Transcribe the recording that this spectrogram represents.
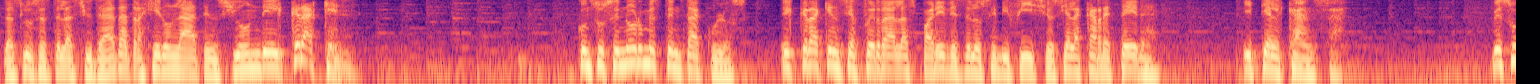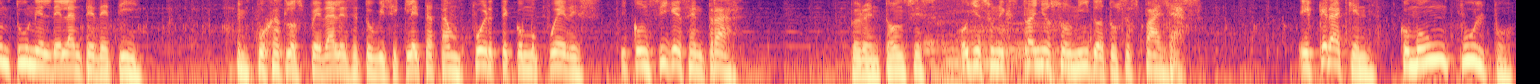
Las luces de la ciudad atrajeron la atención del kraken. Con sus enormes tentáculos, el kraken se aferra a las paredes de los edificios y a la carretera y te alcanza. Ves un túnel delante de ti. Empujas los pedales de tu bicicleta tan fuerte como puedes y consigues entrar. Pero entonces oyes un extraño sonido a tus espaldas. El kraken, como un pulpo,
